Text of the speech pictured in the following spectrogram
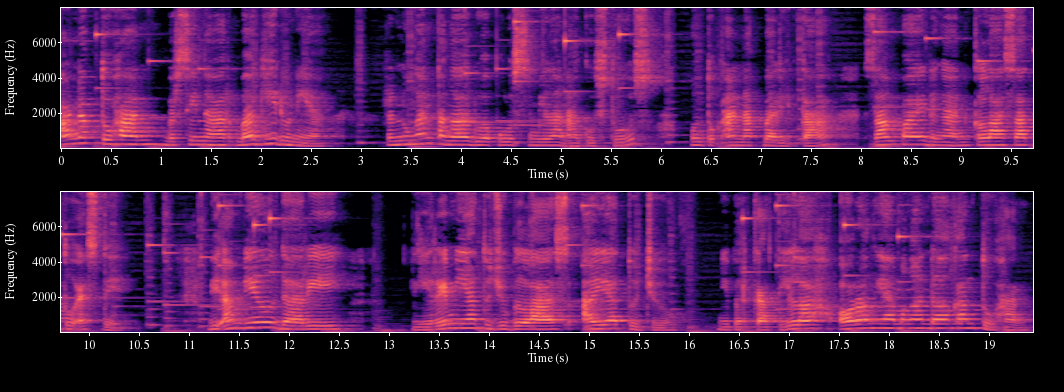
anak Tuhan bersinar bagi dunia. Renungan tanggal 29 Agustus untuk anak balita sampai dengan kelas 1 SD. Diambil dari Yeremia 17 ayat 7. Diberkatilah orang yang mengandalkan Tuhan,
